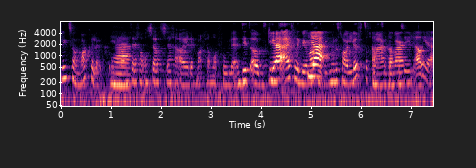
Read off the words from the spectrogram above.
klinkt zo makkelijk. Om dan tegen onszelf te zeggen, oh ja, dit mag je allemaal voelen. En dit ook. Het klinkt eigenlijk weer makkelijk. Ik moet het gewoon luchtig maken. Maar oh ja.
